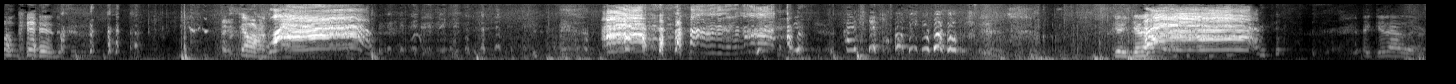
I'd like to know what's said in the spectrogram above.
Little kid. Come on. Get, get out. Ah! hey, get out of there.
